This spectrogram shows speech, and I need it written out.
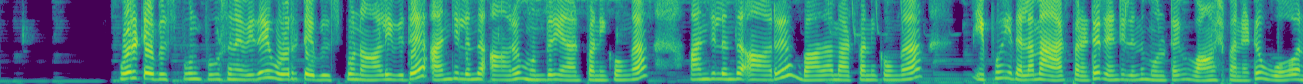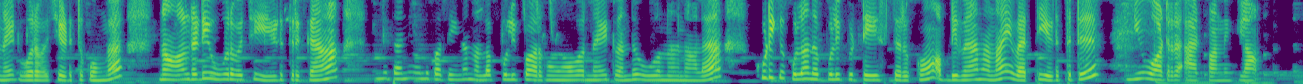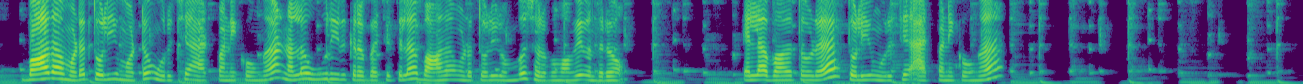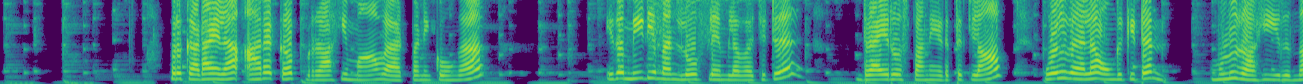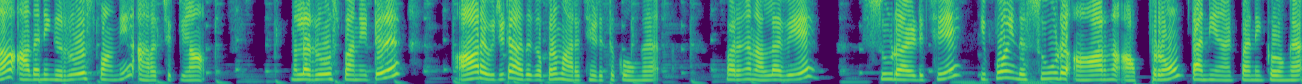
ஒரு டேபிள் ஸ்பூன் பூசணி விதை ஒரு டேபிள் ஸ்பூன் ஆளி விதை அஞ்சுலேருந்து ஆறு முந்திரி ஆட் பண்ணிக்கோங்க. அஞ்சுலேருந்து ஆறு பாதாம் ஆட் பண்ணிக்கோங்க. இப்போ இதெல்லாமே ஆட் பண்ணிவிட்டு ரெண்டுலேருந்து மூணு டைம் வாஷ் பண்ணிவிட்டு ஓவர் நைட் ஊற வச்சு எடுத்துக்கோங்க. நான் ஆல்ரெடி ஊற வச்சு எடுத்திருக்கேன். இந்த தண்ணி வந்து பார்த்திங்கன்னா நல்லா புளிப்பாக இருக்கும். ஓவர் நைட் வந்து ஊறினதுனால குடிக்கக்குள்ளே அந்த புளிப்பு டேஸ்ட் இருக்கும். அப்படி வேணான்னா வத்தி எடுத்துகிட்டு நியூ வாட்டரை ஆட் பண்ணிக்கலாம். பாதாமோட தொலியை மட்டும் உரித்து ஆட் பண்ணிக்கோங்க. நல்லா ஊறி இருக்கிற பட்சத்தில் பாதாமோட தொலி ரொம்ப சுலபமாகவே வந்துடும். எல்லா பாதத்தோட தொலியும் உரித்து ஆட் பண்ணிக்கோங்க. ஒரு கடாயில் அரை கப் ராகி மாவு ஆட் பண்ணிக்கோங்க. இதை மீடியம் அண்ட் லோ ஃப்ளேமில் வச்சுட்டு ட்ரை ரோஸ்ட் பண்ணி எடுத்துக்கலாம். ஒருவேளை உங்ககிட்ட முழு ராகி இருந்தால் அதை நீங்கள் ரோஸ்ட் பண்ணி அரைச்சிக்கலாம். நல்லா ரோஸ்ட் பண்ணிவிட்டு ஆற விட்டுட்டு அதுக்கப்புறம் அரைச்சி எடுத்துக்கோங்க. பாருங்கள் நல்லாவே சூடாயிடுச்சு. இப்போது இந்த சூடு ஆறின அப்புறம் தண்ணி ஆட் பண்ணிக்கோங்க.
